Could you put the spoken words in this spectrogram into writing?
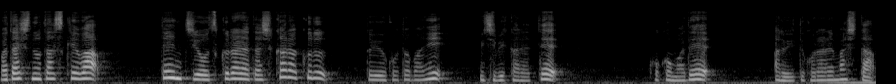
私の助けは天地を作られた主から来るという言葉に導かれてここまで歩いてこられました。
